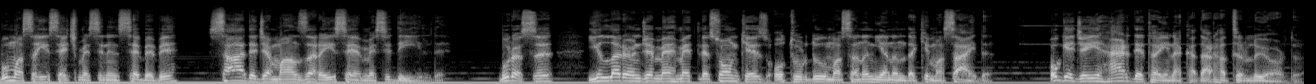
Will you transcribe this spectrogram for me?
Bu masayı seçmesinin sebebi sadece manzarayı sevmesi değildi. Burası yıllar önce Mehmet'le son kez oturduğu masanın yanındaki masaydı. O geceyi her detayına kadar hatırlıyordu.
